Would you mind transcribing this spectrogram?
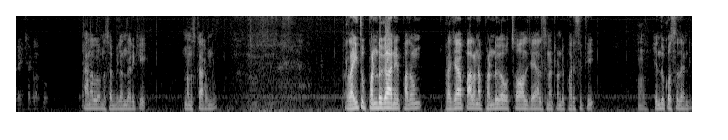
ప్రేక్షకులకు ప్యానల్లో ఉన్న సభ్యులందరికీ నమస్కారములు. రైతు పండుగ అనే పదం ప్రజాపాలన పండుగ ఉత్సవాలు చేయాల్సినటువంటి పరిస్థితి ఎందుకు వస్తుందండి?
